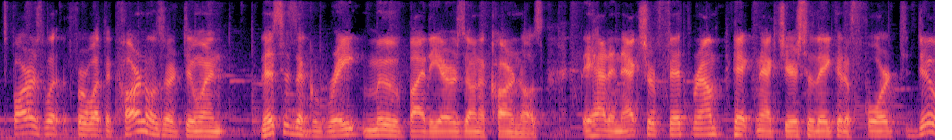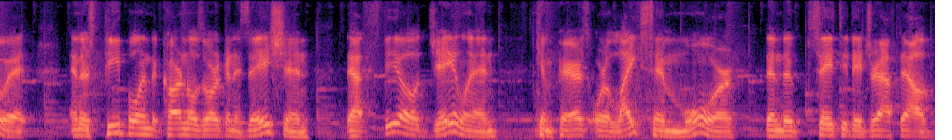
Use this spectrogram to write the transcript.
As far as what for what the Cardinals are doing, this is a great move by the Arizona Cardinals. They had an extra fifth round pick next year so they could afford to do it. And there's people in the Cardinals organization that feel Jalen compares or likes him more than the safety they draft out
